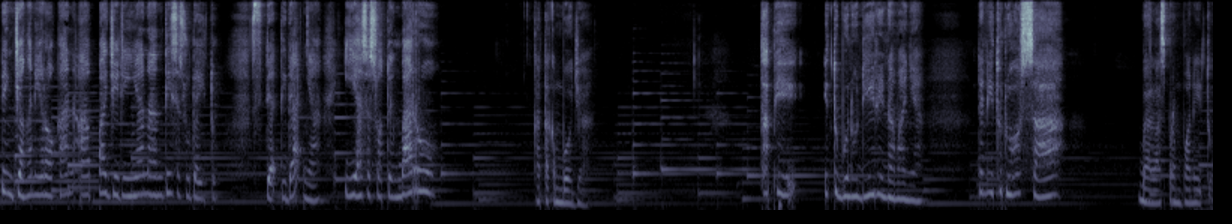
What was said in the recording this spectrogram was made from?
Dan jangan hiraukan apa jadinya nanti sesudah itu. Setidak-tidaknya ia sesuatu yang baru. Kata Kemboja. Tapi itu bunuh diri namanya. Dan itu dosa. Balas perempuan itu.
